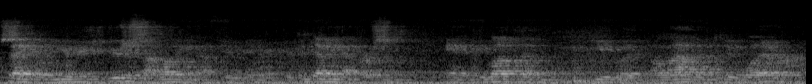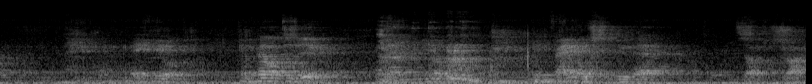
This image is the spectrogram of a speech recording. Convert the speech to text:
saying, well, you're, you're just not loving enough. You're, you know, you're condemning that person, and if you love them, you would allow them to do whatever they feel compelled to do. And, you know, I mean, families can do that self-destruct.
